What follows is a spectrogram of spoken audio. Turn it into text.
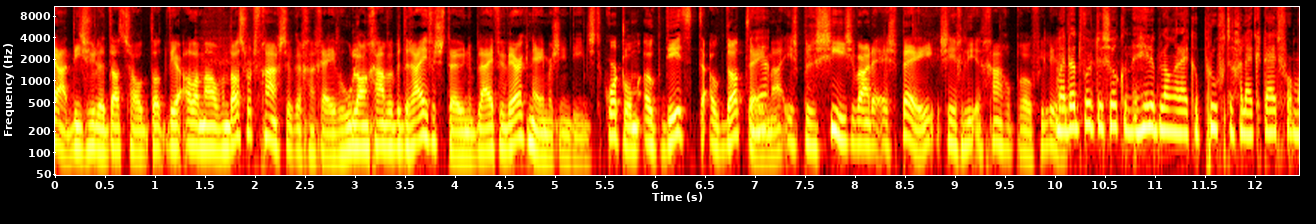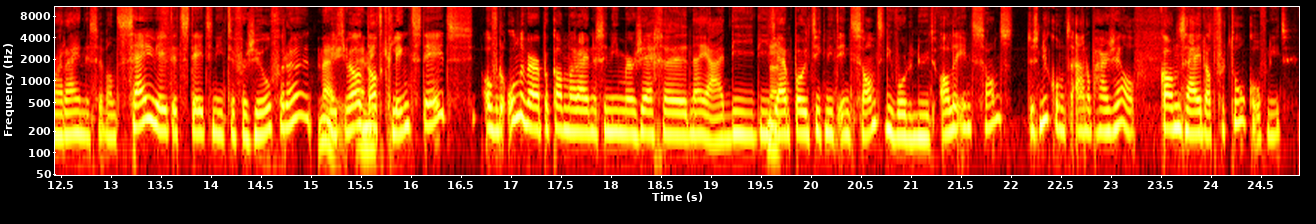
ja, die zullen dat, zal dat weer allemaal van dat soort vraagstukken gaan geven. Hoe lang gaan we bedrijven steunen? Blijven werknemers in dienst? Kortom, ook, dit, ook dat thema ja. is precies waar de SP zich graag op profileert. Maar dat wordt dus ook een hele belangrijke proef tegelijkertijd voor Marijnissen. Want zij weet het steeds niet te verzilveren. Nee, weet je wel, dat ik... klinkt steeds. Over de onderwerpen kan Marijnissen niet meer zeggen... nou ja, die, die nee. zijn politiek niet interessant. Die worden nu het allerinteressant. Dus nu komt het aan op haarzelf. Kan zij dat vertolken of niet?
